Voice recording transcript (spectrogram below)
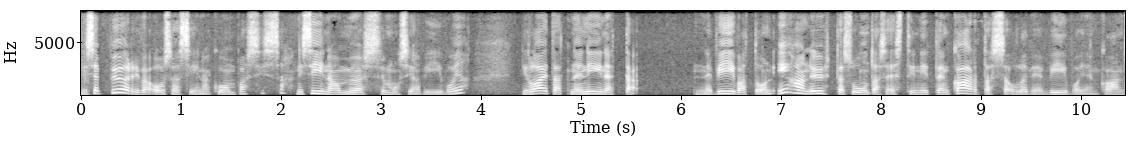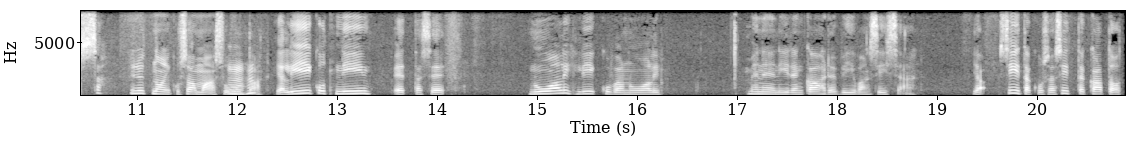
niin se pyörivä osa siinä kompassissa, niin siinä on myös semmoisia viivoja. Niin laitat ne niin, että ne viivat on ihan yhtä suuntaisesti niiden kartassa olevien viivojen kanssa. Niin nyt noin kuin samaan suuntaan. Mm-hmm. Ja liikut niin, että se nuoli, liikkuva nuoli, menee niiden kahden viivan sisään. Ja siitä kun sä sitten katot,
